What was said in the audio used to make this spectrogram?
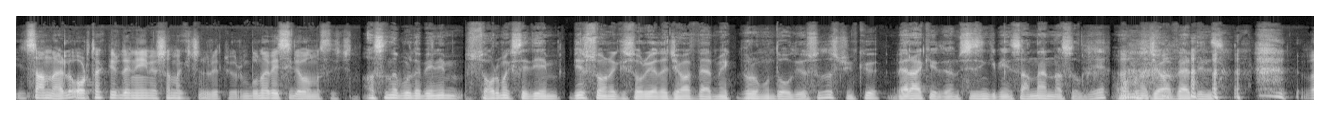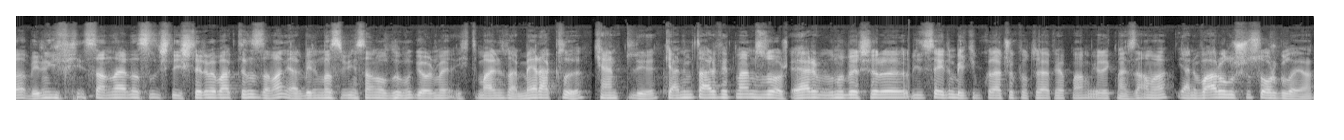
insanlarla ortak bir deneyim yaşamak için üretiyorum. Buna vesile olması için. Aslında burada benim sormak istediğim bir sonraki soruya da cevap vermek durumunda oluyorsunuz. Çünkü merak ediyorum sizin gibi insanlar nasıl diye. Ama buna cevap verdiniz. benim gibi insanlar nasıl işte işlerime baktığınız zaman yani benim nasıl bir insan olduğumu görme ihtimaliniz var. Meraklı, kentli. Kendimi tarif etmem zor. Eğer bunu başarabilseydim belki bu kadar çok fotoğraf yapmam gerekmezdi ama yani varoluşu sorgulayan,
